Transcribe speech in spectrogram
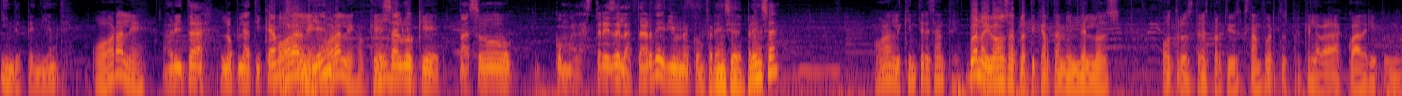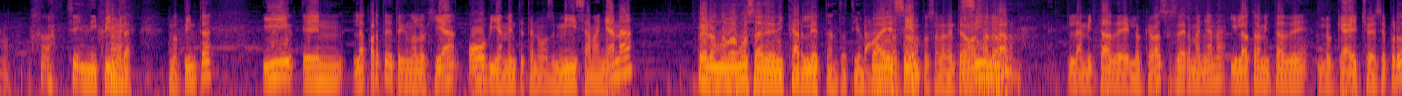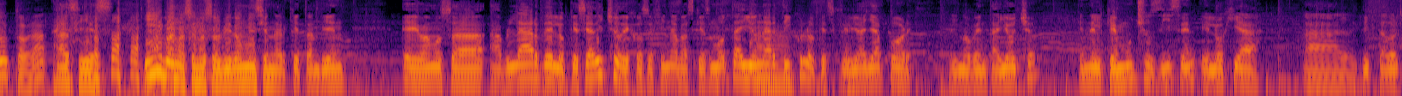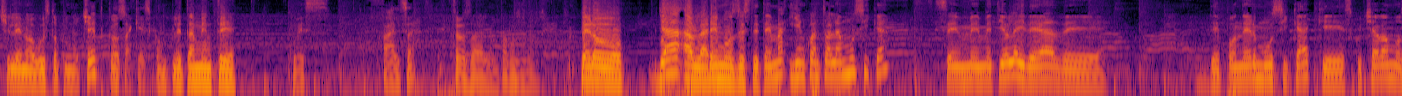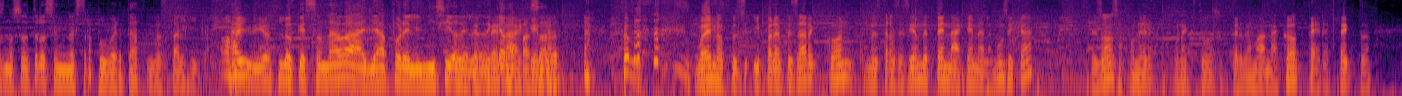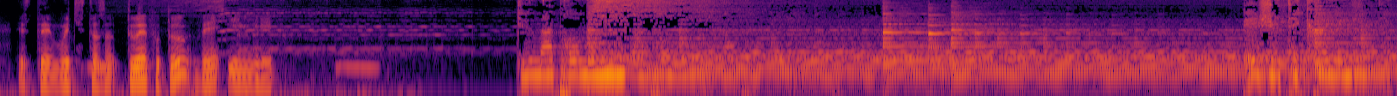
Independiente. Órale. Ahorita lo platicamos órale, también. Órale, ok. Es algo que pasó como a las 3 de la tarde, dio una conferencia de prensa. Órale, qué interesante. Bueno, y vamos a platicar también de los otros tres partidos que están fuertes, porque la verdad Cuadri pues no... sí, ni pinta. no pinta. Y en la parte de tecnología, obviamente tenemos misa mañana. Pero no vamos a dedicarle tanto tiempo a eso. Tiempo, solamente vamos a hablar la mitad de lo que va a suceder mañana y la otra mitad de lo que ha hecho ese producto, ¿verdad? Así es. y bueno, se nos olvidó mencionar que también eh, vamos a hablar de lo que se ha dicho de Josefina Vázquez Mota y un ah, artículo que escribió allá por el 98 en el que muchos dicen elogia al dictador chileno Augusto Pinochet, cosa que es completamente, pues, falsa. Se los adelantamos de. Pero ya hablaremos de este tema. Y en cuanto a la música, se me metió la idea de, de poner música que escuchábamos nosotros en nuestra pubertad. Nostálgica. Ay, Dios. Lo que sonaba allá por el inicio de la década pasada. bueno, pues y para empezar con nuestra sesión de pena ajena a la música, les vamos a poner una que estuvo súper de moda, perfecto. Este, muy chistoso. Tu es Futu de Ingrid. Tu m'as promis et je t'ai cru.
